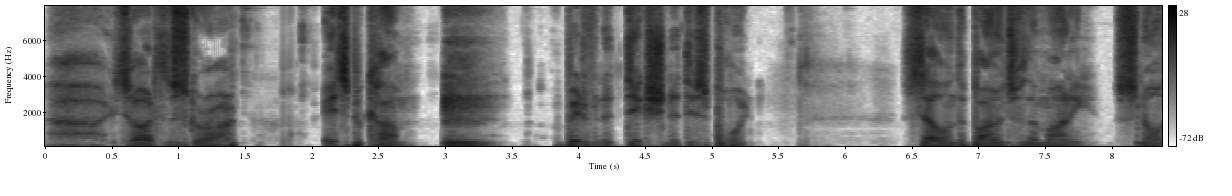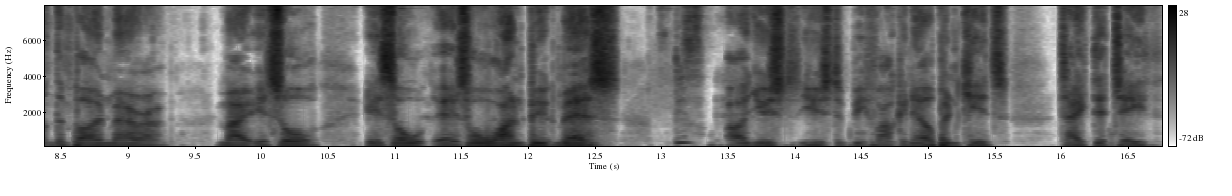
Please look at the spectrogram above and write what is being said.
It's hard to describe. It's become a bit of an addiction at this point. Selling the bones for the money, snorting the bone marrow, mate. It's all, it's all, it's all one big mess. I used used to be fucking helping kids take their teeth,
